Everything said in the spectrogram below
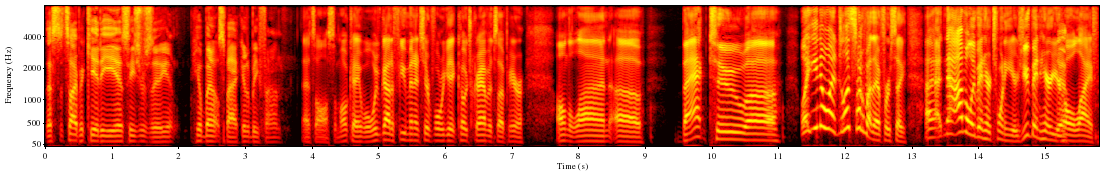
that's the type of kid he is. He's resilient. He'll bounce back. It'll be fine. That's awesome. Okay, well, we've got a few minutes here before we get Coach Kravitz up here on the line. Uh, back to, uh, well, you know what? Let's talk about that for a second. Uh, now, I've only been here 20 years. You've been here your Yeah. whole life.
